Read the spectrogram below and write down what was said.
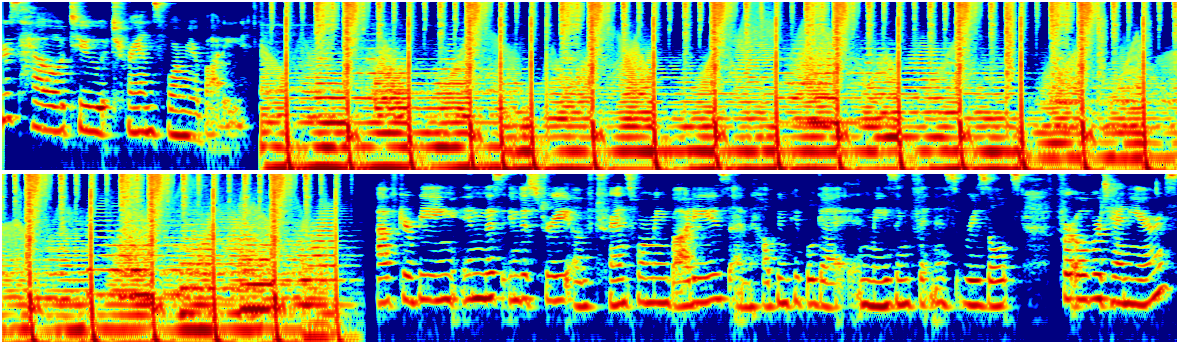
here's how to transform your body. after being in this industry of transforming bodies and helping people get amazing fitness results for over 10 years,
